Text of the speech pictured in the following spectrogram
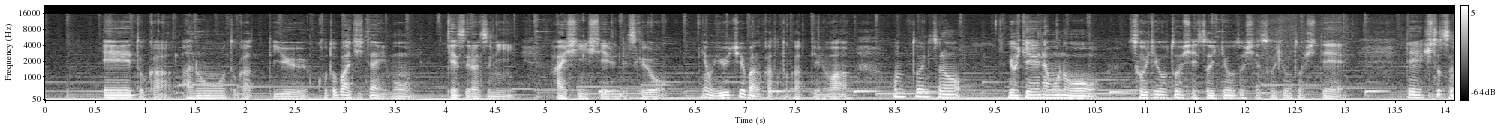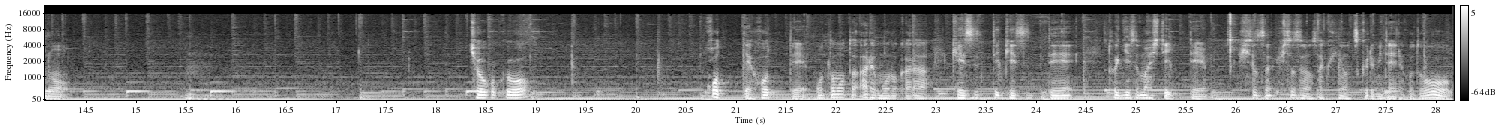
「えー」とか「あのー」とかっていう言葉自体も削らずに配信しているんですけどでも YouTuber の方とかっていうのは本当にその余計なものを削ぎ落として削ぎ落として削ぎ落としてで一つの、彫刻を掘って掘ってもともとあるものから削って削って研ぎ澄ましていって一つ一つの作品を作るみたいなことを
